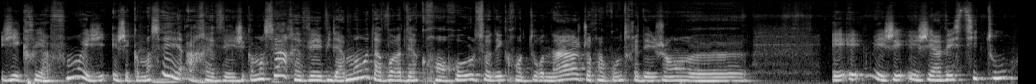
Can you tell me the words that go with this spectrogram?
j'y ai cru à fond et j'ai commencé à rêver. J'ai commencé à rêver évidemment d'avoir des grands rôles sur des grands tournages, de rencontrer des gens. Euh, et, j'ai investi tout.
